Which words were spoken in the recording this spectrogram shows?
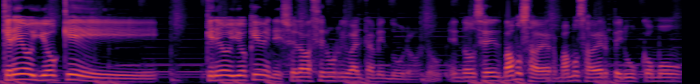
Creo yo que. Creo yo que Venezuela va a ser un rival también duro, ¿no? Entonces, vamos a ver, vamos a ver Perú cómo,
